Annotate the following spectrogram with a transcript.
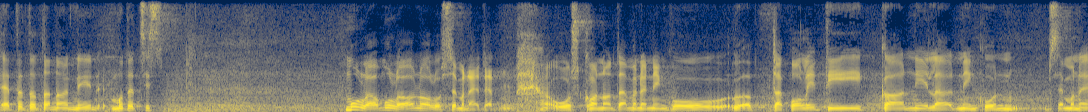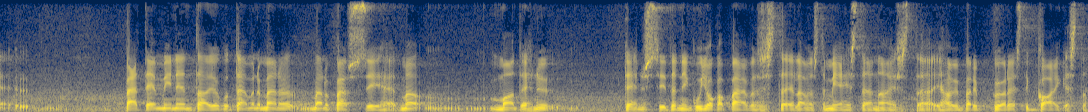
että tota noin, niin, mutta et siis Mulle on, mulle on ollut semmoinen, että uskonnon tämmöinen niin kuin, tai politiikka, niillä niin kuin, semmoinen päteminen tai joku tämmöinen. Mä en, mä en ole päässyt siihen, että mä, mä oon tehnyt, tehnyt siitä niin kuin jokapäiväisestä elämästä miehistä ja naisista ja ihan ympäri pyöreästi kaikesta,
